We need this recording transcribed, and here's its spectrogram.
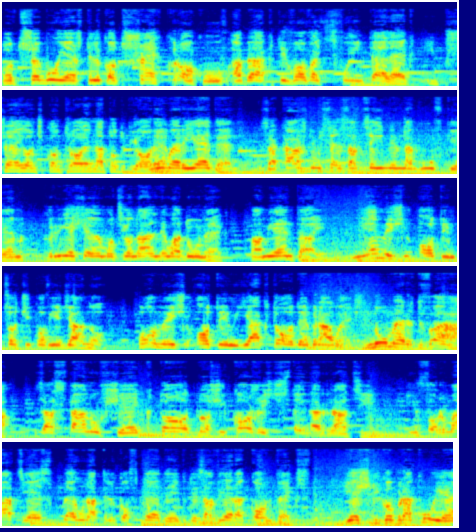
Potrzebujesz tylko trzech kroków, aby aktywować swój intelekt i przejąć kontrolę nad odbiorem. Numer jeden. Za każdym sensacyjnym nagłówkiem kryje się emocjonalny ładunek. Pamiętaj, nie myśl o tym, co ci powiedziano. Pomyśl o tym, jak to odebrałeś. Numer dwa. Zastanów się, kto odnosi korzyść z tej narracji. Informacja jest pełna tylko wtedy, gdy zawiera kontekst. Jeśli go brakuje,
